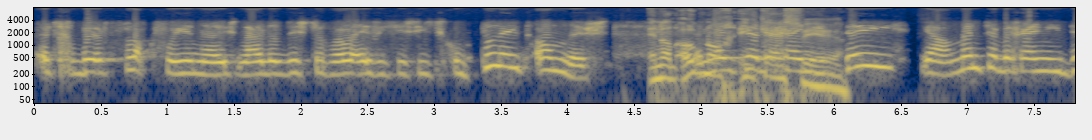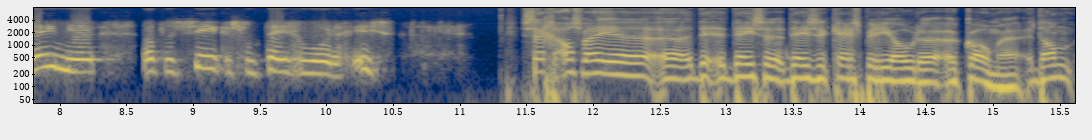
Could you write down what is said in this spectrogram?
het gebeurt vlak voor je neus. Nou, dat is toch wel eventjes iets compleet anders. En dan ook En nog in idee, ja, mensen hebben geen idee meer wat het circus van tegenwoordig is. Zeg, als wij eh, eh, de- deze, deze kerstperiode eh, komen, dan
